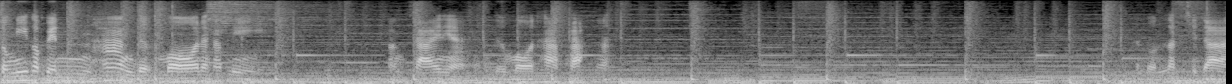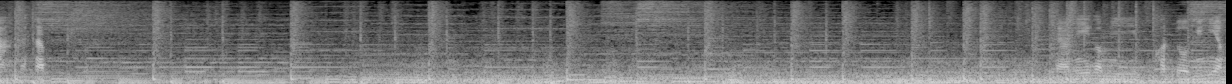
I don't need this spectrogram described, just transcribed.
ตรงนี้ก็เป็นห้างเดอะมอลล์นะครับนี่ฝั่งซ้ายเนี่ยเดอะมอลล์ท่าพระนะถนนรัชดานะครับแถวนี้ก็มีคอนโดมิเนียม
